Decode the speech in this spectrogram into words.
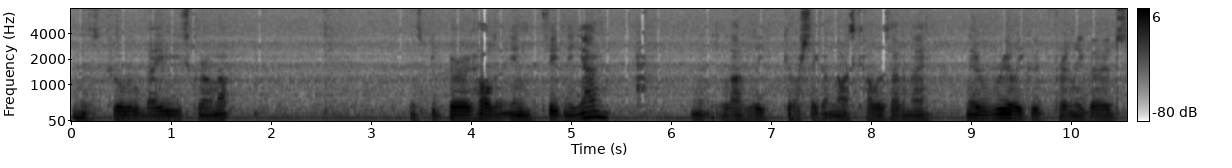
There's cool little babies growing up. This big bird holding in feeding the young. Lovely gosh they got nice colors haven't they? They're really good friendly birds.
